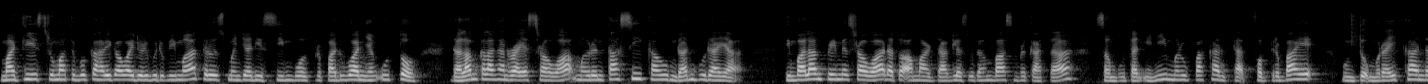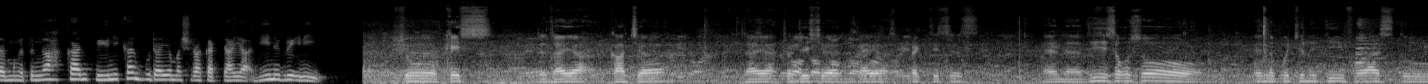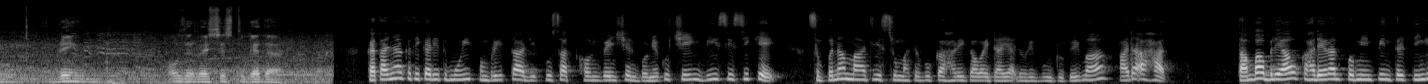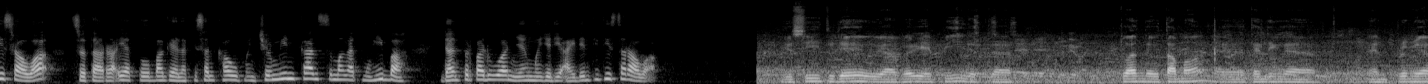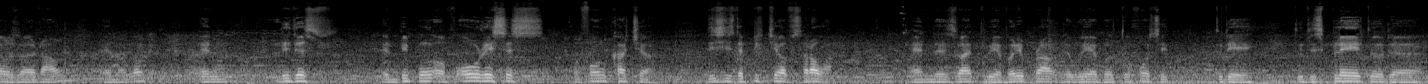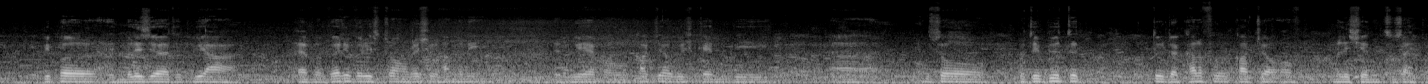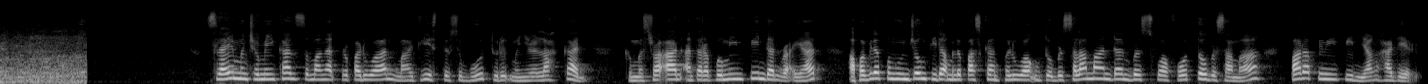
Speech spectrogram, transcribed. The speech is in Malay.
Majlis Rumah Terbuka Hari Gawai 2025 terus menjadi simbol perpaduan yang utuh dalam kalangan rakyat Sarawak merentasi kaum dan budaya. Timbalan Premier Sarawak Dato' Amar Douglas Ugambas berkata, sambutan ini merupakan platform terbaik untuk meraihkan dan mengetengahkan keunikan budaya masyarakat Dayak di negeri ini. Showcase the Dayak culture, Dayak tradition, Dayak practices and uh, this is also an opportunity for us to bring all the races together. Katanya ketika ditemui pemberita di Pusat Konvensyen Borneo Kuching BCCK sempena Majlis Rumah Terbuka Hari Gawai Dayak 2025 pada Ahad. Tambah beliau, kehadiran pemimpin tertinggi Sarawak serta rakyat pelbagai lapisan kaum mencerminkan semangat muhibah dan perpaduan yang menjadi identiti Sarawak. You see today we are very happy that uh, Tuan Utama uh, attending uh, and Premier was around and a lot and leaders and people of all races, of all culture. This is the picture of Sarawak. And that's what we are very proud that we are able to host it today to display to the people in Malaysia that we are have a very very strong racial harmony that we have our culture which can be uh, also contributed to the colorful culture of Malaysian society. Selain mencerminkan semangat perpaduan, majlis tersebut turut menyelahkan kemesraan antara pemimpin dan rakyat apabila pengunjung tidak melepaskan peluang untuk bersalaman dan bersuah foto bersama para pemimpin yang hadir.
